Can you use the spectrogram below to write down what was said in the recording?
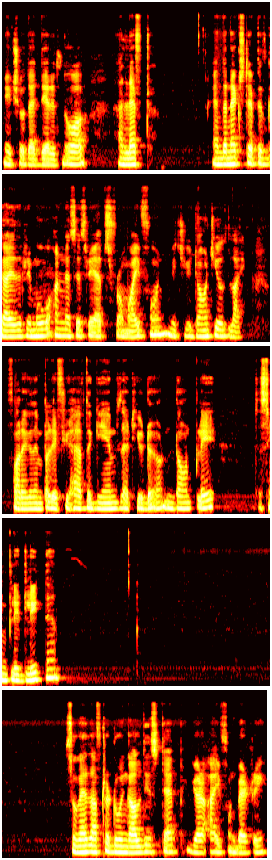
Make sure that there is no and left. And the next step is guys remove unnecessary apps from iphone which you don't use. Like for example if you have the games that you don't, don't play just simply delete them. So guys after doing all these steps your iphone battery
